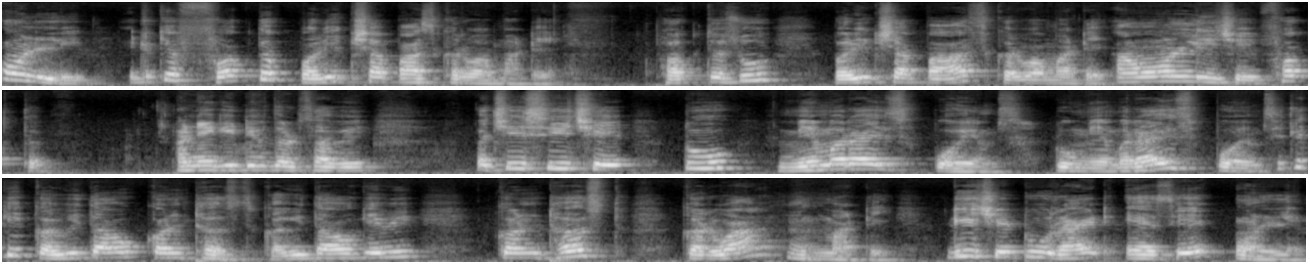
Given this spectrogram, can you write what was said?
only એટલે કે ફક્ત પરીક્ષા પાસ કરવા માટે. ફક્ત શું? પરીક્ષા પાસ કરવા માટે. આ ઓનલી છે, ફક્ત. આ નેગેટિવ દર્શાવે. પછી સી છે to memorise poems to memorise poems એટલે કે કવિતાઓ કંઠસ્થ. કવિતાઓ કેવી? કંઠસ્થ કરવા માટે. ડી છે ટુ રાઇટ એસે ઓનલી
